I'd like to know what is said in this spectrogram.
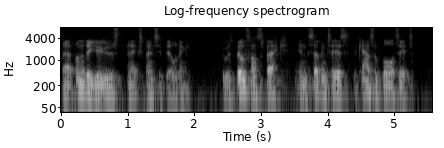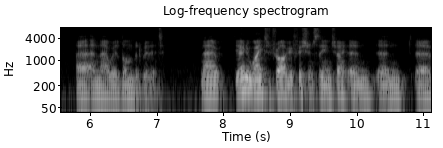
uh, underused and expensive building. It was built on spec in the 70s, the council bought it, uh, and now we're lumbered with it. Now, the only way to drive efficiency and, and, and, uh,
